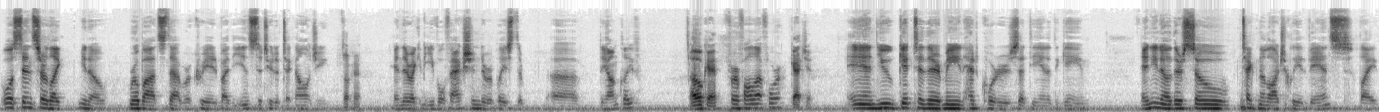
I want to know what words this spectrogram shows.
well, synths are like you know robots that were created by the Institute of Technology, Okay. And they're like an evil faction to replace the uh, the Enclave Oh, okay. for Fallout 4. Gotcha. and you get to their main headquarters at the end of the game and you know they're so technologically advanced like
